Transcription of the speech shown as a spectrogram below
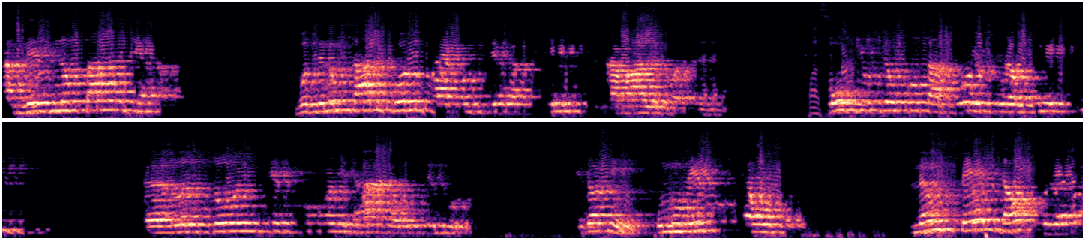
às vezes não está na agenda. Você não sabe quando vai acontecer o acidente de trabalho, por exemplo. Ou que o seu contador, por algum equipe, uh, lançou em desconformidade ao tributo. Então, assim, o momento é outro. Não espere dar o problema,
